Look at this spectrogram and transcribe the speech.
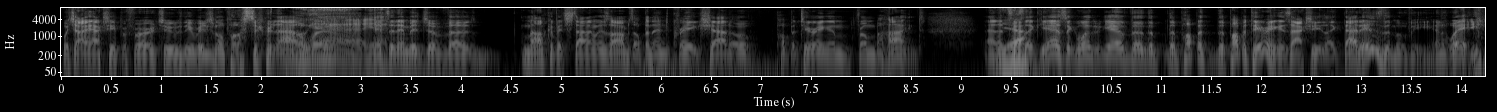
which I actually prefer to the original poster now. Oh, where yeah, yeah. it's an image of uh, Malkovich standing with his arms up, and then Craig Shadow puppeteering him from behind. And it's Yeah. just like yeah, it's like one, yeah, the, the the puppet the puppeteering is actually like that is the movie in a way.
